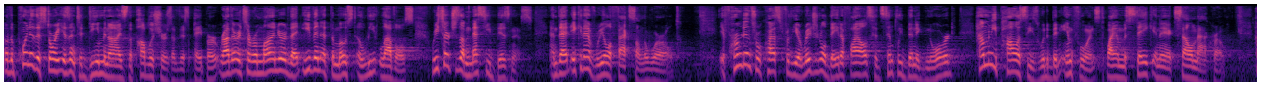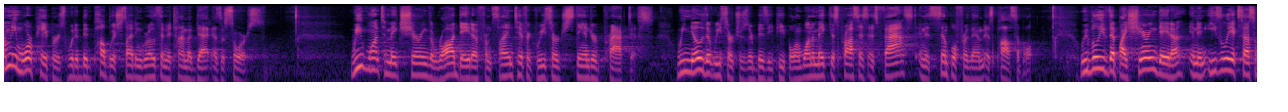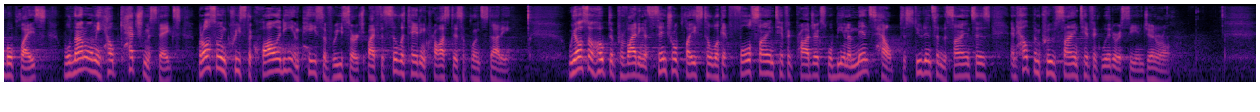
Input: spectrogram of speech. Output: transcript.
Now, the point of this story isn't to demonize the publishers of this paper. Rather, it's a reminder that even at the most elite levels, research is a messy business and that it can have real effects on the world. If Herndon's request for the original data files had simply been ignored, how many policies would have been influenced by a mistake in an Excel macro? How many more papers would have been published citing growth in a time of debt as a source? We want to make sharing the raw data from scientific research standard practice. We know that researchers are busy people and want to make this process as fast and as simple for them as possible. We believe that by sharing data in an easily accessible place will not only help catch mistakes, but also increase the quality and pace of research by facilitating cross-discipline study. We also hope that providing a central place to look at full scientific projects will be an immense help to students in the sciences and help improve scientific literacy in general.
